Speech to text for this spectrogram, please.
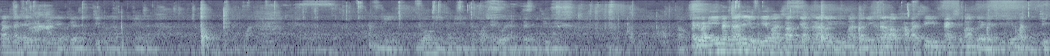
บ้านใครใช้เทอร์เน็ตเกินหนึ่งจิกไหมครับมีไหมไม่มีหรือว่ามีถ้ามีจะขอใช้ด้วยนะเกินหนึ่งจิกนี่ปัจจุบันนี้มันน่าจะอยู่ที่ประมาณสักอย่างคณะเราอยู่ที่ประมาณตอนนี้คณะเรา capacity maximum เลยเนี่ยอยู่ที่ประมาณหนึ่งจิก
